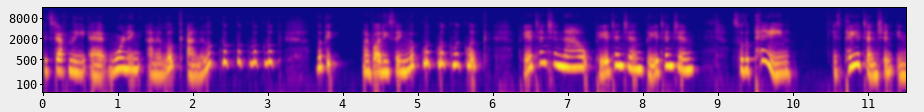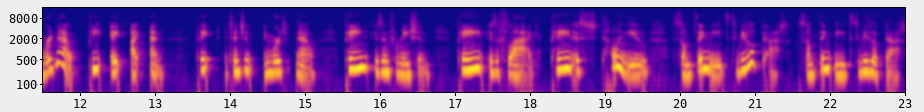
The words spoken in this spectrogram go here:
it's definitely a warning and a look and a look, look, look, look, look. Look at my body saying, look, look, look, look, look. Pay attention now. Pay attention. Pay attention. So the pain is pay attention inward now. P A I N. Pay attention inward now. Pain is information. Pain is a flag. Pain is telling you something needs to be looked at. Something needs to be looked at.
